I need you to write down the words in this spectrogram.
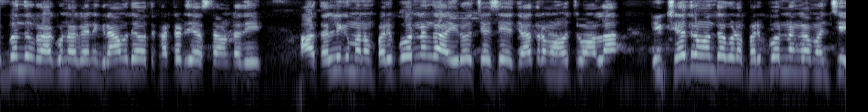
ఇబ్బందులు రాకుండా కానీ గ్రామదేవత కట్టడి చేస్తూ ఉంటుంది. ఆ తల్లికి మనం పరిపూర్ణంగా ఈరోజు చేసే జాతర మహోత్సవం వల్ల ఈ క్షేత్రం అంతా కూడా పరిపూర్ణంగా మంచి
